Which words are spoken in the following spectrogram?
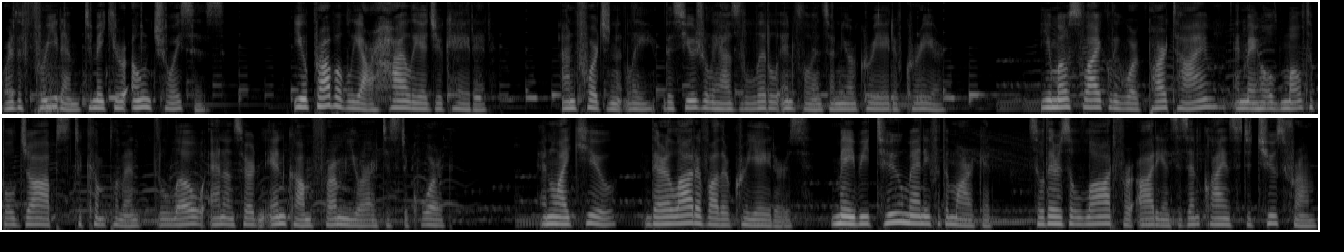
or the freedom to make your own choices. You probably are highly educated. Unfortunately, this usually has little influence on your creative career. You most likely work part time and may hold multiple jobs to complement the low and uncertain income from your artistic work. And like you, there are a lot of other creators, maybe too many for the market, so there's a lot for audiences and clients to choose from.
